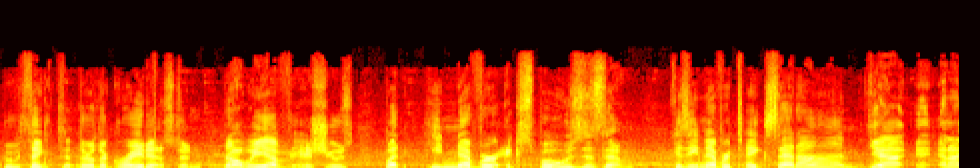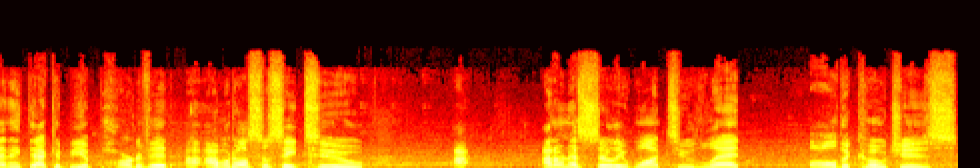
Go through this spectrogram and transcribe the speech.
who think that they're the greatest and, no, we have issues, but he never exposes them because he never takes that on. Yeah, and I think that could be a part of it. I, would also say too, I I don't necessarily want to let all the coaches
